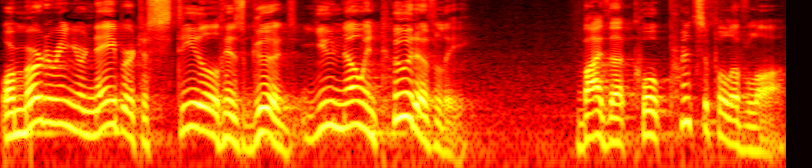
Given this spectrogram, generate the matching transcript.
or murdering your neighbor to steal his goods, you know intuitively by the quote principle of law,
